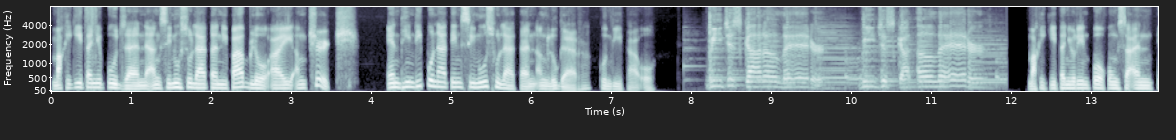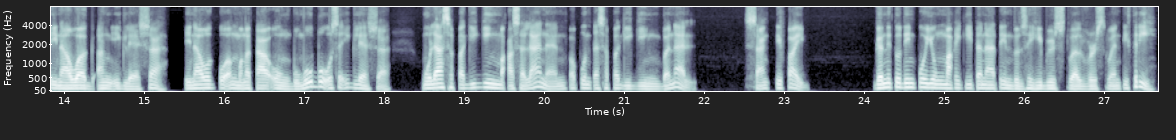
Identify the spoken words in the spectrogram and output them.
Makikita niyo po dyan na ang sinusulatan ni Pablo ay ang church. And hindi po natin sinusulatan ang lugar, kundi tao. We just got a letter. We just got a letter. Makikita niyo rin po kung saan tinawag ang iglesia. Tinawag po ang mga taong bumubuo sa iglesia mula sa pagiging makasalanan papunta sa pagiging banal, sanctified. Ganito din po yung makikita natin dun sa Hebrews 12 verse 23.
